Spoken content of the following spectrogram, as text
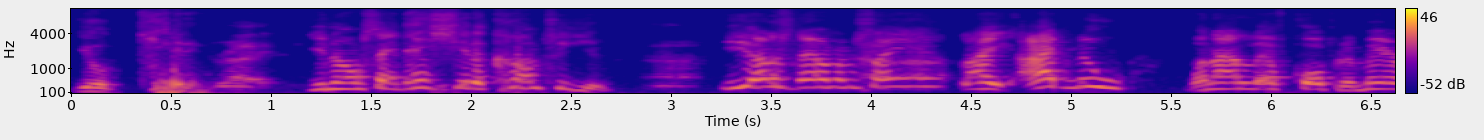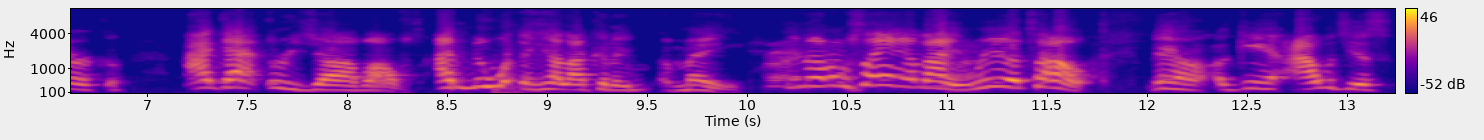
you'll get it. Right. You know what I'm saying? That shit'll come to you. Uh, You understand what I'm saying? Like I knew when I left corporate America, I got three job offers. I knew what the hell I could have made. You know what I'm saying? Like Right. real talk. Now, again, I would just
